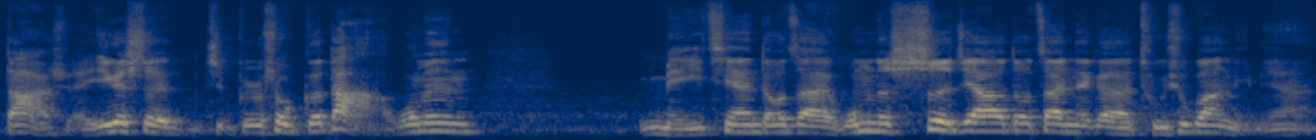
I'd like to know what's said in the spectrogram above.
大学，一个是就比如说哥大，我们每一天都在我们的社交都在那个图书馆里面。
